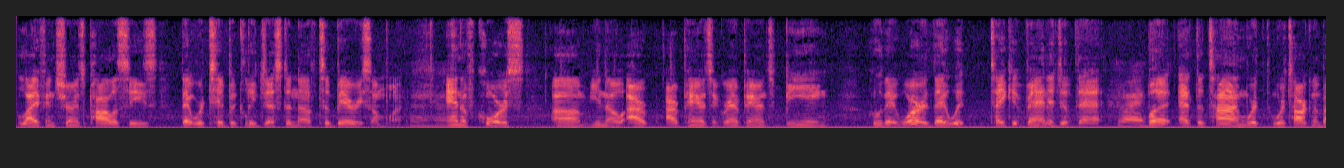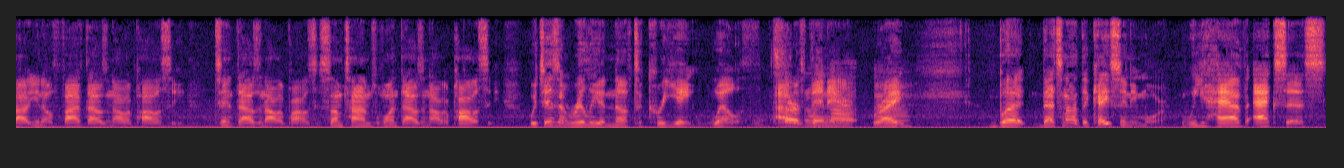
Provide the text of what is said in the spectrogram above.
life insurance policies that were typically just enough to bury someone. Mm-hmm. And of course, um, you know, our, our parents and grandparents being who they were, they would take advantage of that. Right. But at the time, we're, we're talking about, you know, $5,000 policy, $10,000 policy, sometimes $1,000 policy, which isn't really enough to create wealth Certainly out of thin not. air, right? Mm-hmm. But that's not the case anymore. We have access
